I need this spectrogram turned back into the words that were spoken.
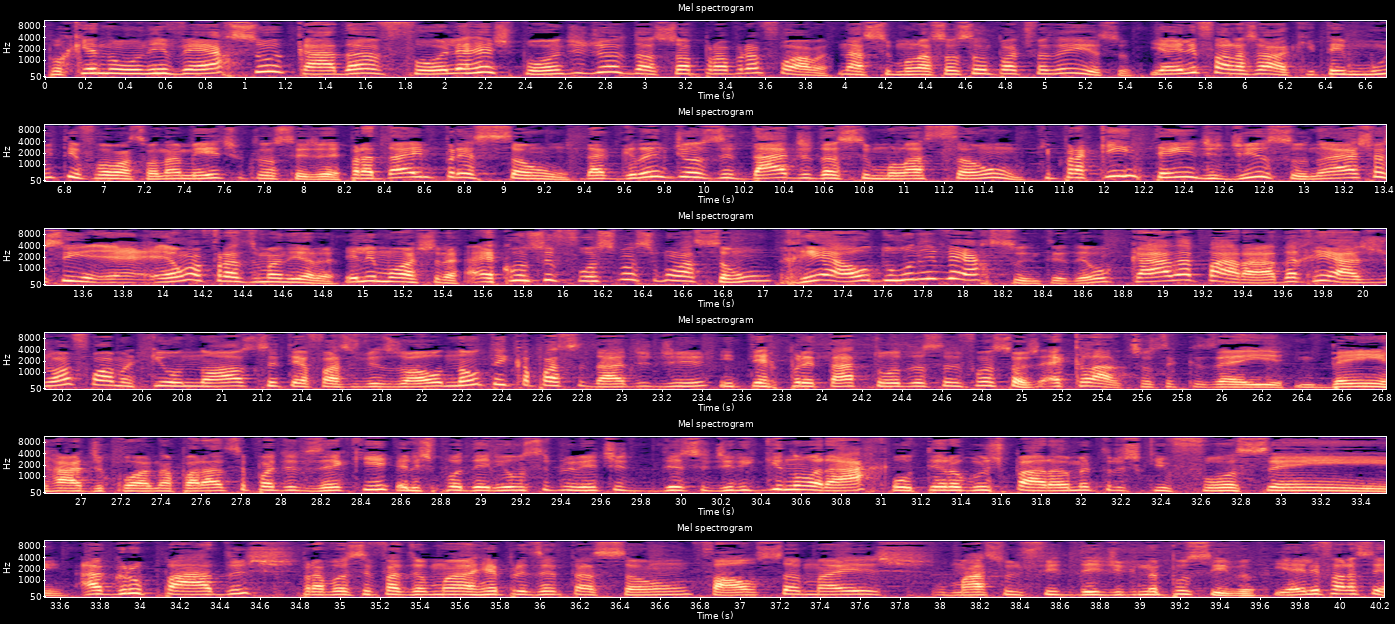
Porque no universo, cada folha responde de- da sua própria forma. Na simulação você não pode fazer isso. E aí ele fala assim, ah, que tem muita informação na Matrix, ou seja, pra dar a impressão da grandiosidade da simulação, que pra quem entende disso, né, acho assim, é, é uma frase maneira. Ele mostra, é como se fosse uma simulação real do universo, entendeu? Cada parada reage de uma forma, que o nosso interface visual não tem capacidade de interpretar todas essas informações. É claro, que se você quiser ir bem hardcore na parada, você pode dizer que eles poderiam simplesmente decidir ignorar ou ter alguns parâmetros que fossem agrupados pra você fazer uma representação falsa, mas o máximo fidedigna possível. E aí ele fala assim:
